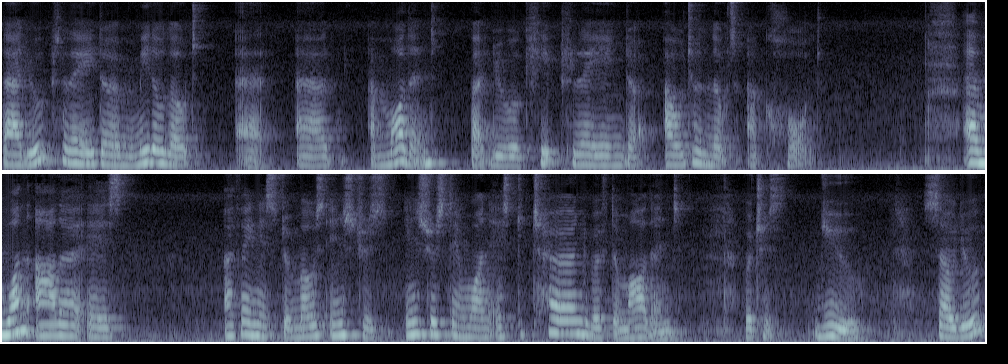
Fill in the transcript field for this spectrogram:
that you play the middle note at, at a mordent, but you will keep playing the outer note a chord and one other is I think is the most interest, interesting one is the turn with the mordent, which is U. So you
